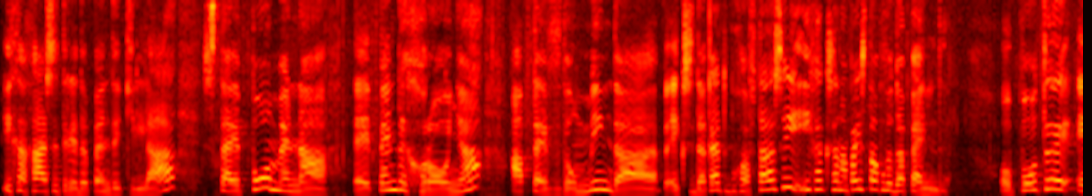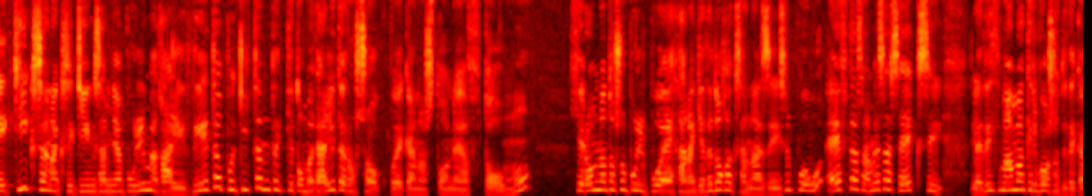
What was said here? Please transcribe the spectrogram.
είχα χάσει 35 κιλά. Στα επόμενα ε, πέντε χρόνια, από τα 70-60 κάτι που είχα φτάσει, είχα ξαναπάει στα 85. Οπότε εκεί ξαναξεκίνησα μια πολύ μεγάλη δίαιτα που εκεί ήταν και το μεγαλύτερο σοκ που έκανα στον εαυτό μου. Χαιρόμουν τόσο πολύ που έχανα και δεν το είχα ξαναζήσει, που έφτασα μέσα σε έξι. Δηλαδή, θυμάμαι ακριβώς ότι 15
